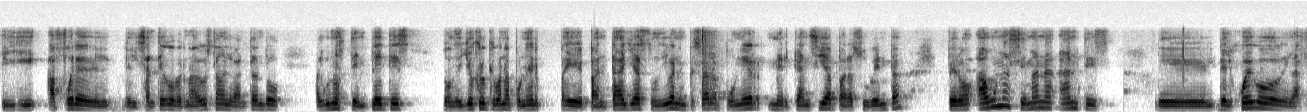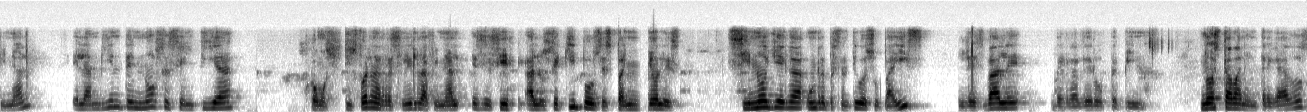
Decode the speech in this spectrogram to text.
y afuera del, Santiago Bernabéu estaban levantando algunos templetes donde yo creo que van a poner eh, pantallas, donde iban a empezar a poner mercancía para su venta, pero a una semana antes del juego de la final, el ambiente no se sentía como si fueran a recibir la final, es decir, a los equipos españoles, si no llega un representativo de su país, les vale verdadero pepino no estaban entregados.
